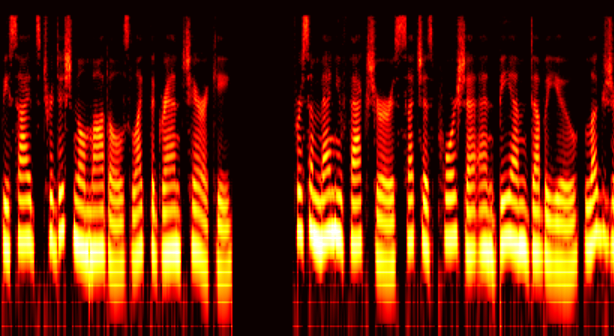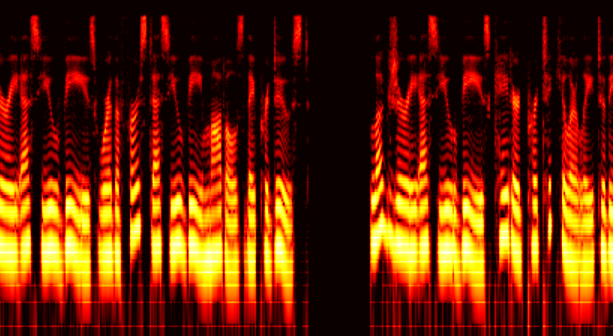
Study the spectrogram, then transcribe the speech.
besides traditional models like the Grand Cherokee. For some manufacturers such as Porsche and BMW, luxury SUVs were the first SUV models they produced. Luxury SUVs catered particularly to the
